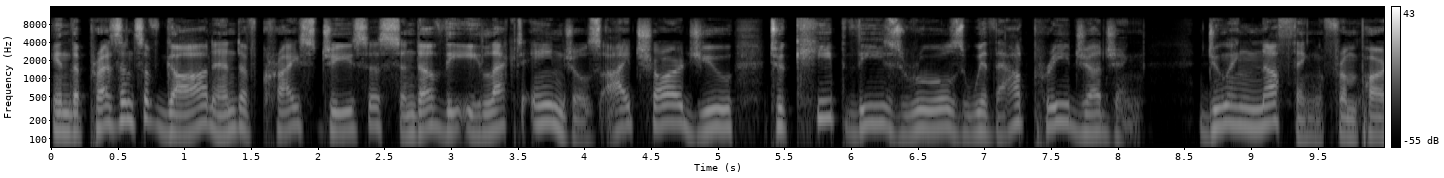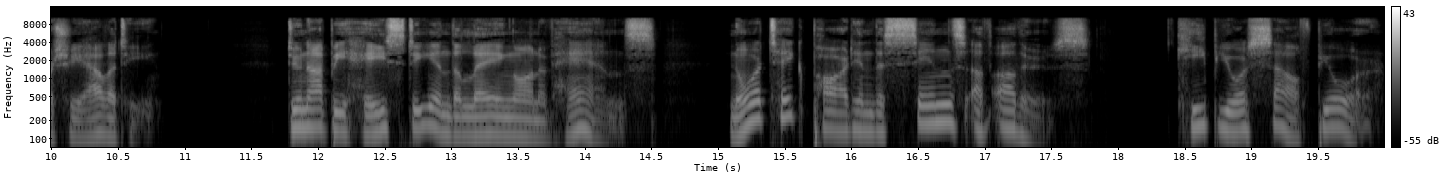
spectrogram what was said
In the presence of God and of Christ Jesus and of the elect angels, I charge you to keep these rules without prejudging, doing nothing from partiality. Do not be hasty in the laying on of hands nor take part in the sins of others. Keep yourself pure.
